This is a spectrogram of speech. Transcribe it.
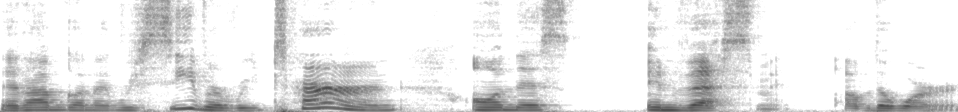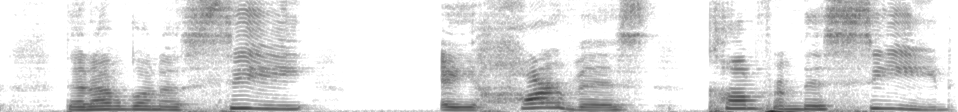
that I'm going to receive a return on this investment of the word, that I'm going to see a harvest come from this seed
